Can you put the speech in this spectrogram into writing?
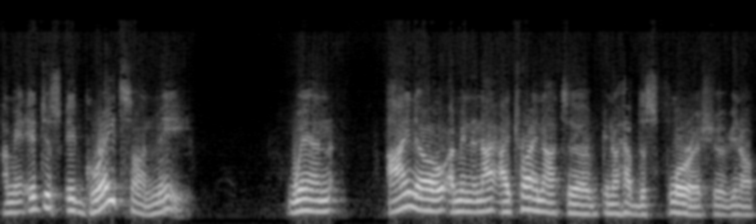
I mean, it just, it grates on me when I know, I mean, and I, I try not to, you know, have this flourish of, you know,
